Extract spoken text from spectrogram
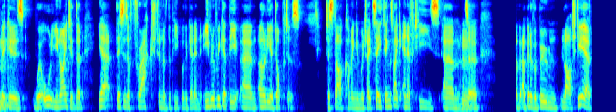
Hmm. because we're all united that yeah this is a fraction of the people that get in even if we get the um, early adopters to start coming in which i'd say things like nfts um, as a, a a bit of a boom last year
